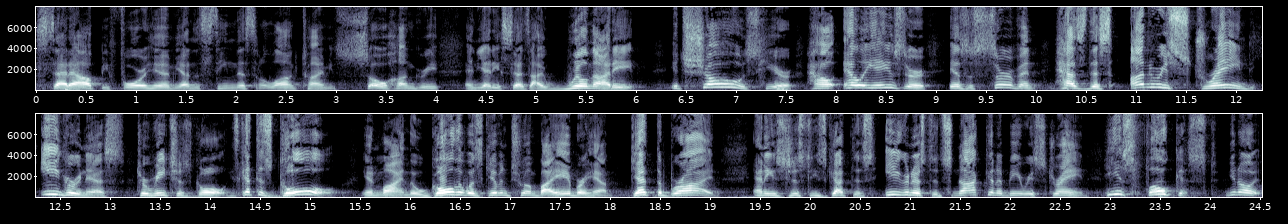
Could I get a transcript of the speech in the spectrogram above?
set out before him. He hasn't seen this in a long time. He's so hungry, and yet he says, I will not eat. It shows here how Eliezer, as a servant, has this unrestrained eagerness to reach his goal. He's got this goal in mind, the goal that was given to him by Abraham get the bride. And he's just, he's got this eagerness that's not going to be restrained. He is focused. You know,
